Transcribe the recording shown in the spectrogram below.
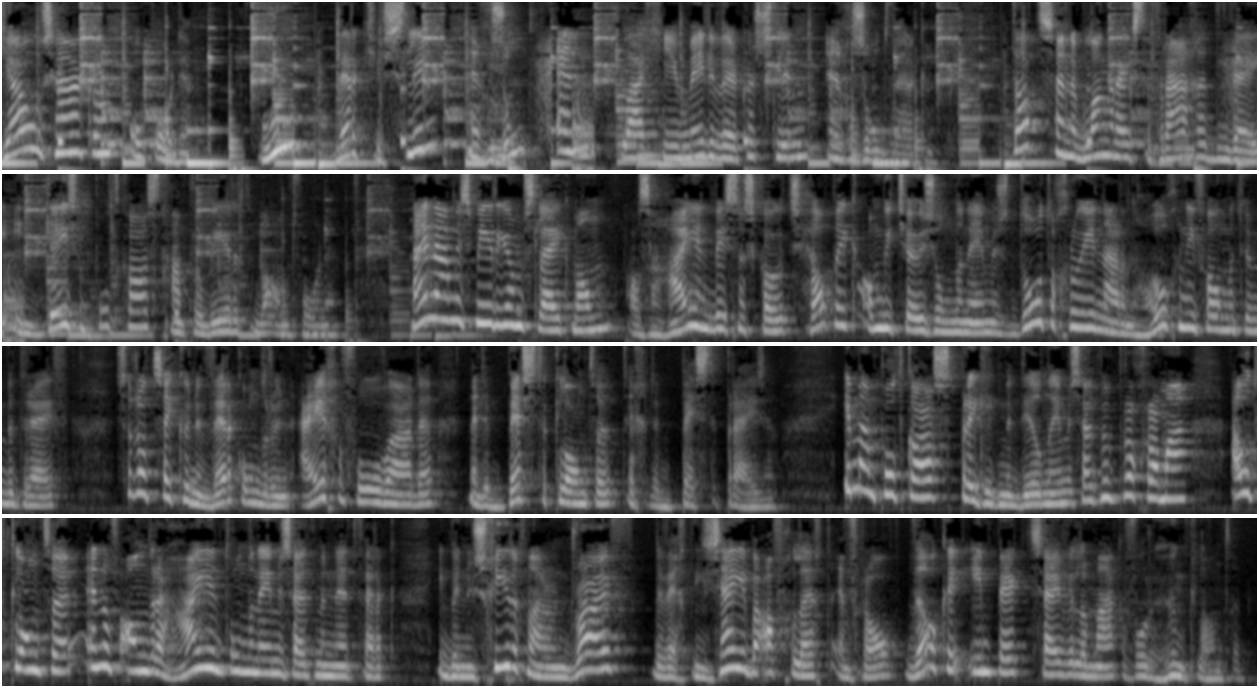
Jouw zaken op orde. Hoe werk je slim en gezond en laat je je medewerkers slim en gezond werken? Dat zijn de belangrijkste vragen die wij in deze podcast gaan proberen te beantwoorden. Mijn naam is Miriam Slijkman. Als high-end business coach help ik ambitieuze ondernemers door te groeien naar een hoger niveau met hun bedrijf, zodat zij kunnen werken onder hun eigen voorwaarden met de beste klanten tegen de beste prijzen. In mijn podcast spreek ik met deelnemers uit mijn programma, oud-klanten en of andere high-end ondernemers uit mijn netwerk. Ik ben nieuwsgierig naar hun drive, de weg die zij hebben afgelegd en vooral welke impact zij willen maken voor hun klanten.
